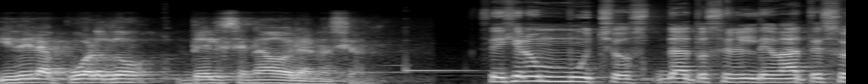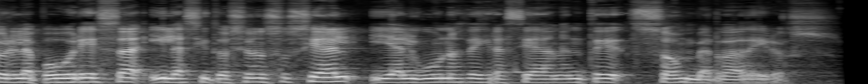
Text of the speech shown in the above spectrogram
y del acuerdo del Senado de la Nación. Se dijeron muchos datos en el debate sobre la pobreza y la situación social y algunos desgraciadamente son verdaderos.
